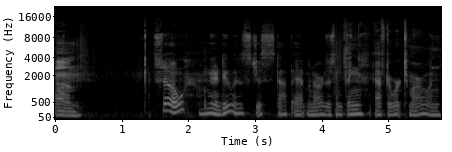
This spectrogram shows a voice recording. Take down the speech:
Um, so, what I'm going to do is just stop at Menards or something after work tomorrow and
